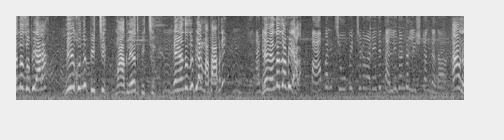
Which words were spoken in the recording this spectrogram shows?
ఎందుకు చూపియాలా? మీకుంది పిచ్చి మాకు లేదు పిచ్చి. మేము ఎందుకు చూపియాలి మా పాపని? మేము ఎందుకు చూపియాలా పాపని చూపించడం అనేది తల్లిదండ్రులు ఇష్టం కదా. అవును.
